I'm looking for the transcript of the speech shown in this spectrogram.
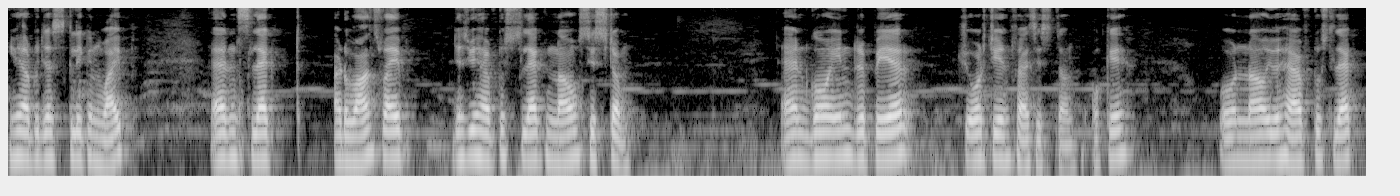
You have to just click in wipe and select advanced wipe. Just you have to select now system and go in repair or change file system okay? Or now you have to select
